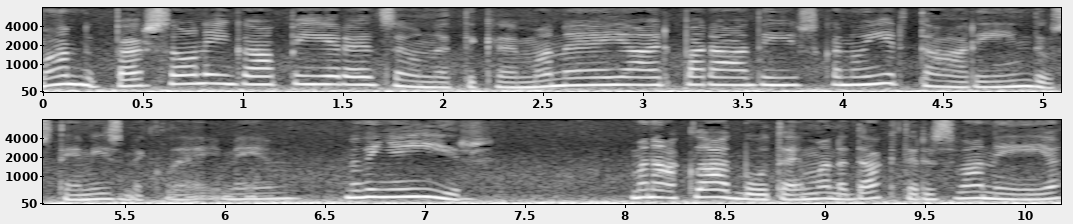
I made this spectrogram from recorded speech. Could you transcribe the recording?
Mana personīgā pieredze, un ne tikai manējā, ir parādījusi, ka nu ir tā rinda uz tiem izmeklējumiem. Nu, viņa ir. Manā klātbūtnē mana doktora zvanīja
